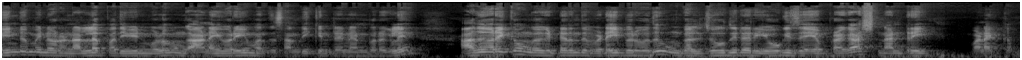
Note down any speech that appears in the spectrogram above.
மீண்டும் இன்னொரு நல்ல பதிவின் மூலம் உங்கள் அனைவரையும் வந்து சந்திக்கின்றேன் நண்பர்களே. அது வரைக்கும் உங்ககிட்ட இருந்து விடைபெறுவது உங்கள் ஜோதிடர் யோகி ஜெயப்பிரகாஷ். நன்றி. வணக்கம்.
